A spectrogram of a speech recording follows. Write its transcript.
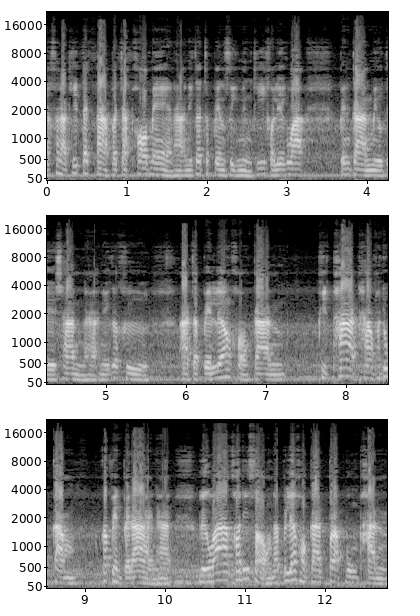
ลักษณะที่แตกต่างไปจากพ่อแม่นะฮะนนี้ก็จะเป็นสิ่งหนึ่งที่เขาเรียกว่าเป็นการมิวเทชันนะฮะนนี้ก็คืออาจจะเป็นเรื่องของการผิดพลาดทางพันธุกรรม ก็เป็นไปได้นะฮะหรือว่าข้อที่สองนะเป็นเรื่องของการปรับปรุงพันธุ์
